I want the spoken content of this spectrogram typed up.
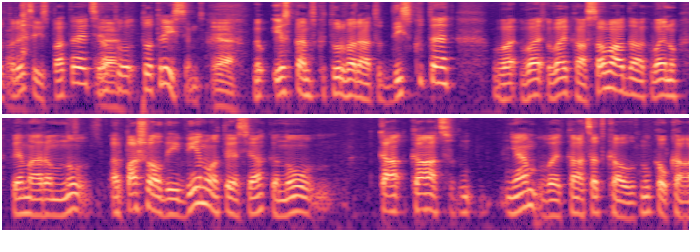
jā, precīzi pateica, jā. Jā, to, to 300. Jā. Nu, iespējams, ka tur varētu diskutēt, vai, vai, vai kā savādāk, vai, nu, piemēram, nu, ar pašvaldību vienoties, ja, ka nu, kā, kāds ņem, vai kāds atkal nu, kaut kā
